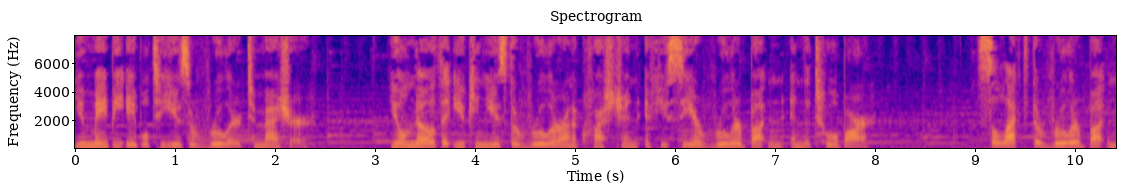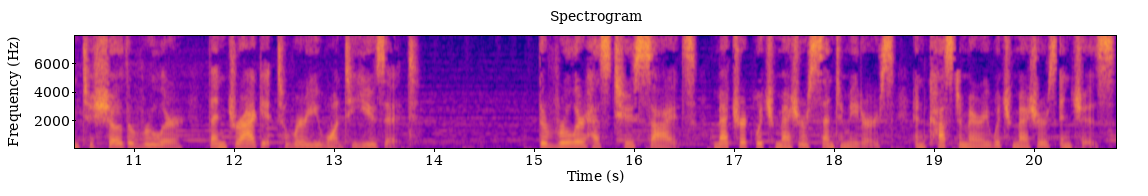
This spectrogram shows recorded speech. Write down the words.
you may be able to use a ruler to measure. You'll know that you can use the ruler on a question if you see a ruler button in the toolbar. Select the ruler button to show the ruler, then drag it to where you want to use it. The ruler has two sides, metric which measures centimeters, and customary which measures inches.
